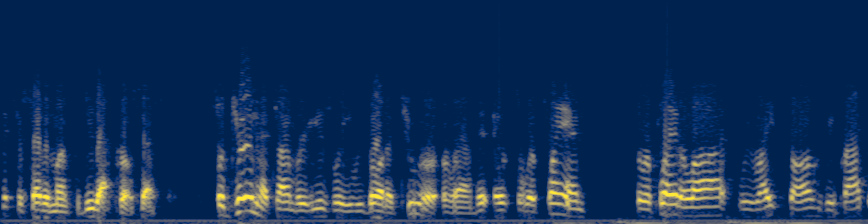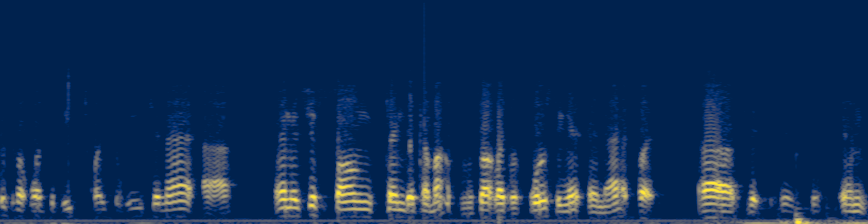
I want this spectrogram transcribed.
six or seven months to do that process. So during that time, we're usually we go on a tour around it, so we're playing. So we're playing a lot. We write songs. We practice about once a week, twice a week, and that. Uh, and it's just songs tend to come up. It's not like we're forcing it and that, but uh, it, it's just and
